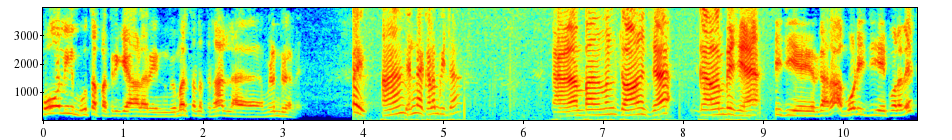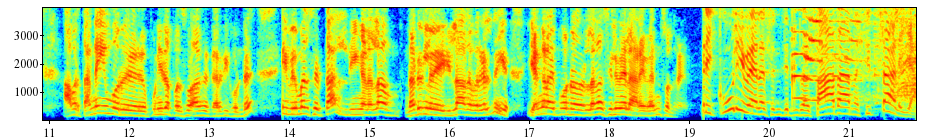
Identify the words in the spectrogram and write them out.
போலி மூத்த பத்திரிகையாளரின் விமர்சனத்தினால் விழுந்துறது என்ன கிளம்பிட்ட? கிளம்பணும்னு தோணுச்சு. கிளம்பிட்டேன் மோடிஜி இருக்காரா? மோடிஜியை போலவே அவர் தன்னையும் ஒரு புனித பசுவாக கருதி கொண்டு நீ விமர்சித்தால் நீங்கள் எல்லாம் நடுநிலை இல்லாதவர்கள் எங்களை போன்றவர்கள் எல்லாம் சிலுவையில் அறைவேன்னு சொல்றேன். கூலி வேலை செஞ்சிருந்த சாதாரண சித்தாளியா?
